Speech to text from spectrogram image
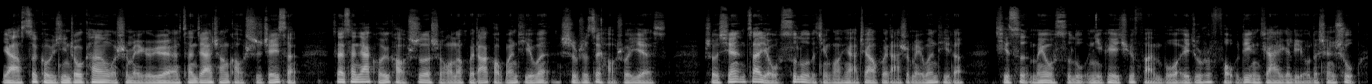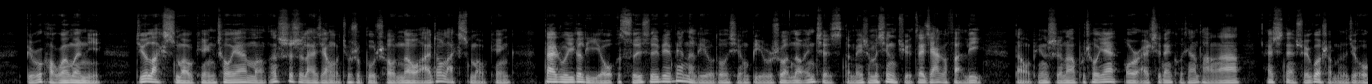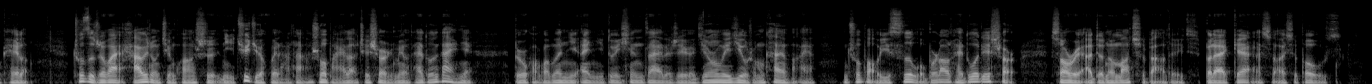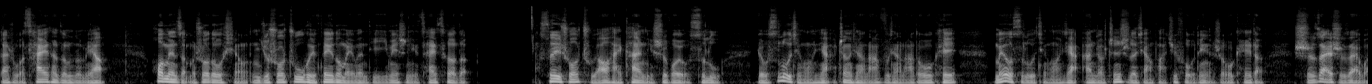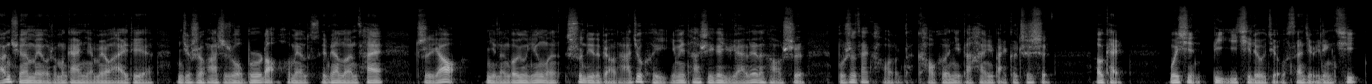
雅思口语新周刊，我是每个月参加一场考试。Jason 在参加口语考试的时候呢，回答考官提问，是不是最好说 yes？首先，在有思路的情况下，这样回答是没问题的。其次，没有思路，你可以去反驳，也就是否定，加一个理由的陈述。比如考官问你，Do you like smoking？抽烟吗？那事实来讲，我就是不抽。No，I don't like smoking。带入一个理由，随随便便的理由都行。比如说 No interest，没什么兴趣。再加个反例，但我平时呢不抽烟，偶尔爱吃点口香糖啊，爱吃点水果什么的就 OK 了。除此之外，还有一种情况是你拒绝回答他，说白了，这事儿你没有太多的概念。比如考官问你，哎，你对现在的这个金融危机有什么看法呀？你说不好意思，我不知道太多这事儿。Sorry, I don't know much about it, but I guess, I suppose。但是我猜他怎么怎么样。后面怎么说都行，你就说猪会飞都没问题，因为是你猜测的。所以说，主要还看你是否有思路。有思路情况下，正向答、负向答都 OK；没有思路情况下，按照真实的想法去否定也是 OK 的。实在实在完全没有什么概念，没有 idea，你就实话实说，我不知道，后面随便乱猜。只要你能够用英文顺利的表达就可以，因为它是一个语言类的考试，不是在考考核你的汉语百科知识。OK，微信 b 一七六九三九一零七。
